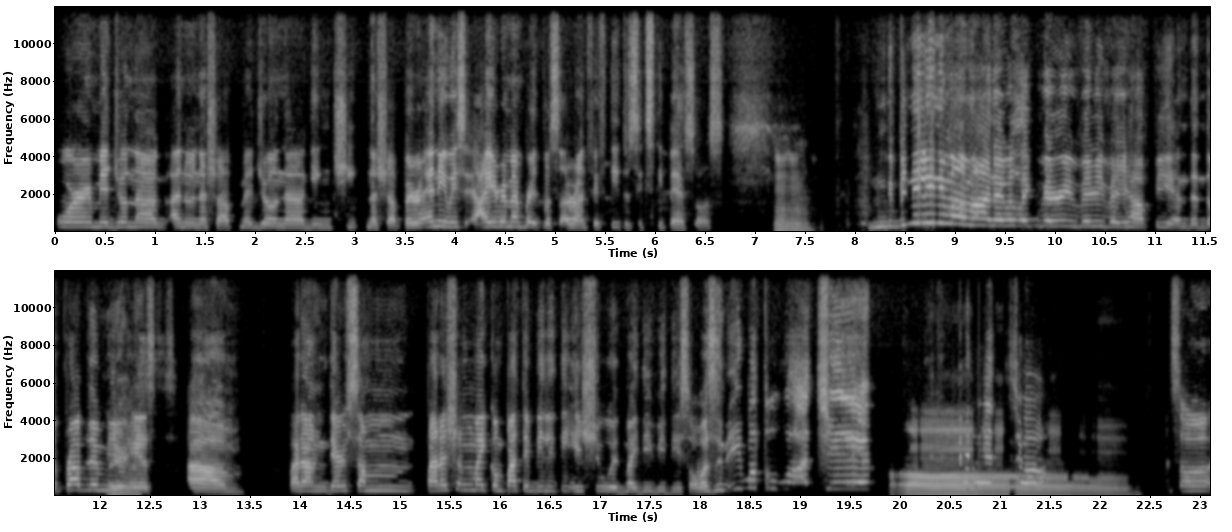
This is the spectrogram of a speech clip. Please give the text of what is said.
Or medyo nag, ano na siya, medyo naging cheap na siya. Pero anyways, I remember it was around 50 to 60 pesos. Mm-mm. binili ni mama and I was like very, very, very happy. And then the problem here na. is, um, parang there's some, para siyang may compatibility issue with my DVD so I wasn't able to watch it. Oh. So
